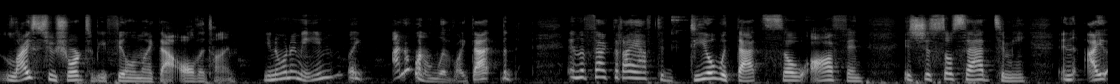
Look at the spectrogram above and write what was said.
life's too short to be feeling like that all the time. You know what I mean? Like, I don't want to live like that. But, and the fact that I have to deal with that so often is just so sad to me. And I,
